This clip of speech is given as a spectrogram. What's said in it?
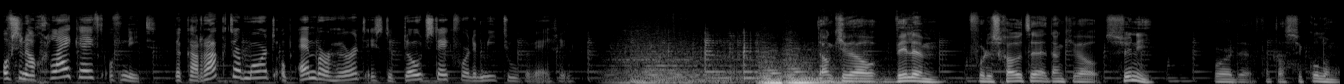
Of ze nou gelijk heeft of niet. De karaktermoord op Amber Heard is de doodsteek voor de MeToo-beweging. Dankjewel Willem voor de schoten. Dankjewel Sunny voor de fantastische column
